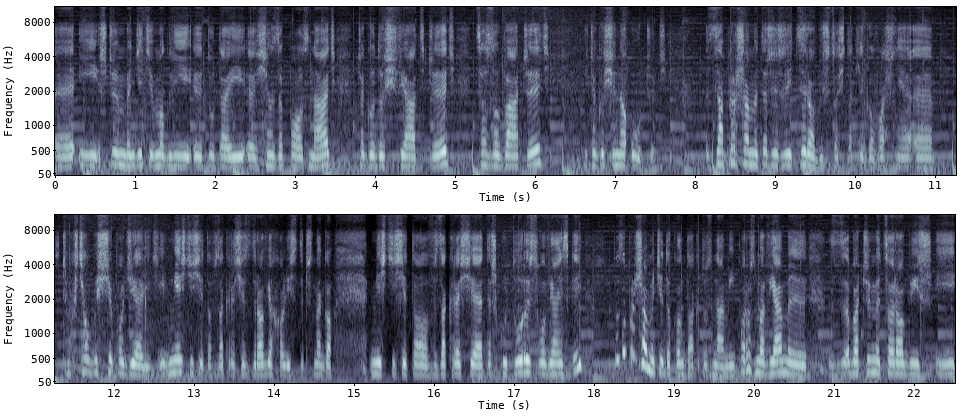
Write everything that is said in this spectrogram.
e, i z czym będziecie mogli tutaj się zapoznać, czego doświadczyć, co zobaczyć i czego się nauczyć. Zapraszamy też, jeżeli Ty robisz coś takiego właśnie, e, z czym chciałbyś się podzielić i mieści się to w zakresie zdrowia holistycznego, mieści się to w zakresie też kultury słowiańskiej, to zapraszamy Cię do kontaktu z nami, porozmawiamy, zobaczymy co robisz i,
